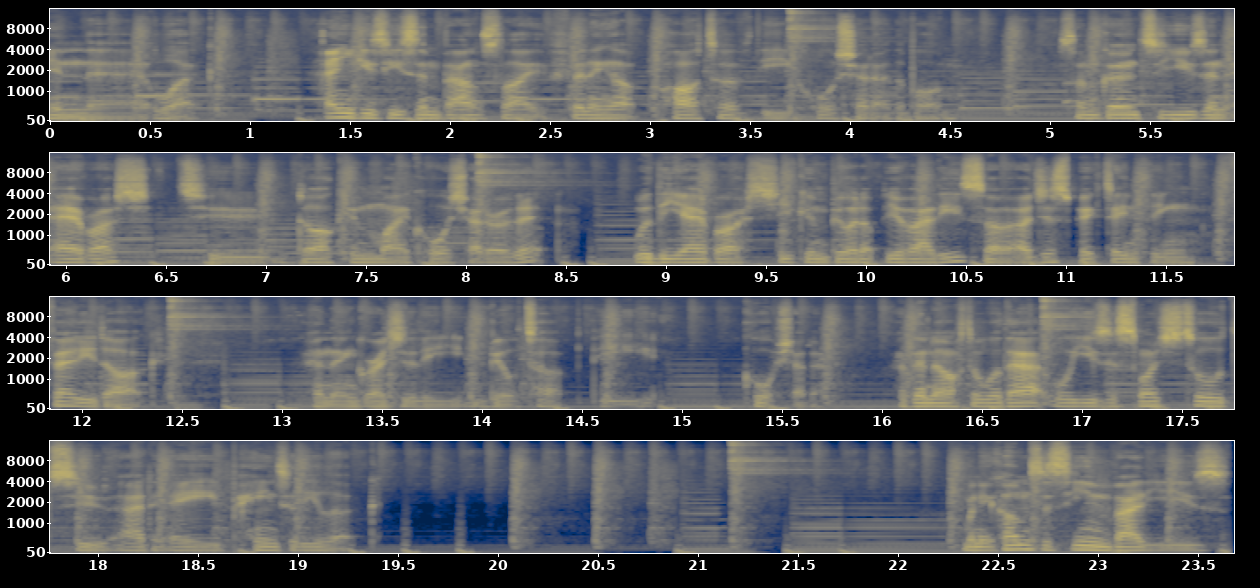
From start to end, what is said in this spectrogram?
in their work. And you can see some bounce light filling up part of the core shadow at the bottom. So I'm going to use an airbrush to darken my core shadow a bit. With the airbrush you can build up your values so I just picked anything fairly dark and then gradually built up the core shadow. And then after all that we'll use a smudge tool to add a painterly look. When it comes to seeing values,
